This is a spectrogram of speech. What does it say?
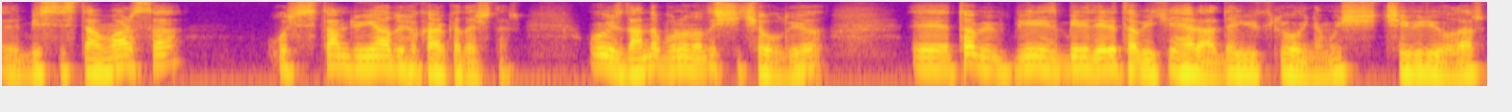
e, bir sistem varsa o sistem dünyada yok arkadaşlar. O yüzden de bunun adı şike oluyor. E, tabii bir, birileri tabii ki herhalde yüklü oynamış. Çeviriyorlar.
